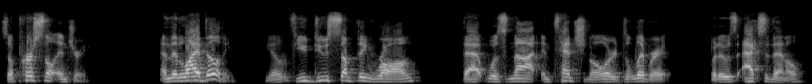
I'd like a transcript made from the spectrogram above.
So personal injury. And then liability. You know, if you do something wrong that was not intentional or deliberate, but it was accidental,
